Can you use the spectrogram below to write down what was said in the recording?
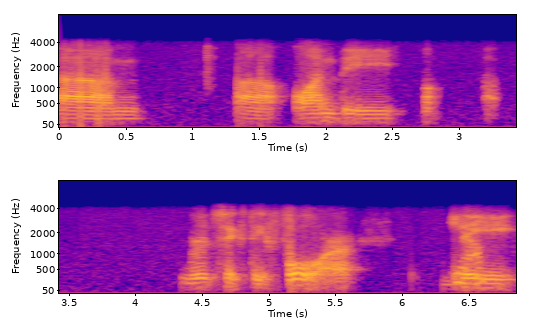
um, uh, on the uh, Route 64. The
